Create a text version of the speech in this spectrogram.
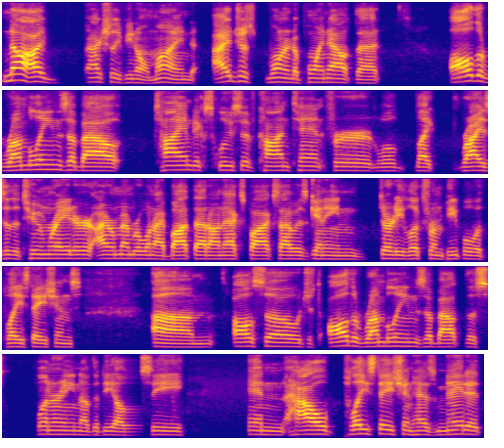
No, I actually, if you don't mind, I just wanted to point out that all the rumblings about timed exclusive content for well, like Rise of the Tomb Raider. I remember when I bought that on Xbox, I was getting dirty looks from people with PlayStations. Um, also, just all the rumblings about the splintering of the DLC and how PlayStation has made it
